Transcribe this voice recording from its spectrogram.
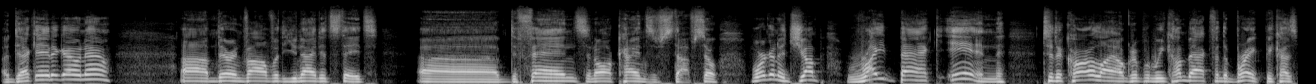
a decade ago now? Um, they're involved with the United States uh, defense and all kinds of stuff. So we're going to jump right back in to the Carlyle group when we come back from the break because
